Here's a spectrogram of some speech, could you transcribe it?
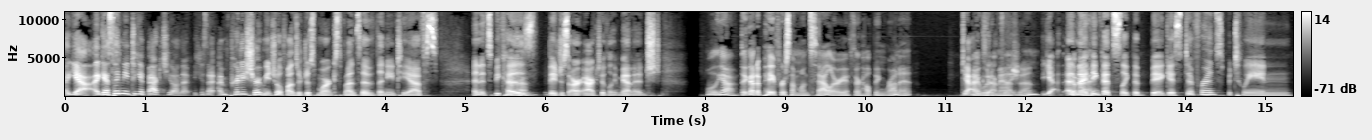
Uh, yeah, I guess I need to get back to you on that because I, I'm pretty sure mutual funds are just more expensive than ETFs. And it's because they just are actively managed. Well, yeah, they got to pay for someone's salary if they're helping run it. Yeah, I would imagine. Yeah, and I think that's like the biggest difference between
